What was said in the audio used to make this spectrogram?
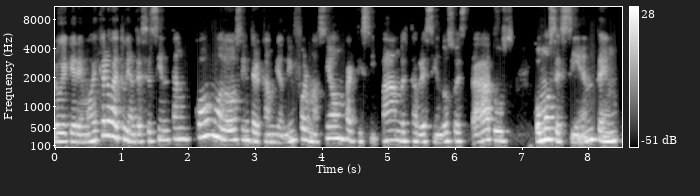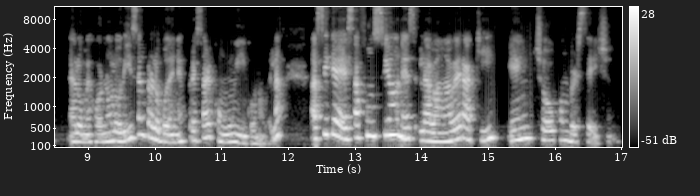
Lo que queremos es que los estudiantes se sientan cómodos intercambiando información, participando, estableciendo su estatus, cómo se sienten. A lo mejor no lo dicen, pero lo pueden expresar con un icono, ¿verdad? Así que esas funciones la van a ver aquí en Show Conversation.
